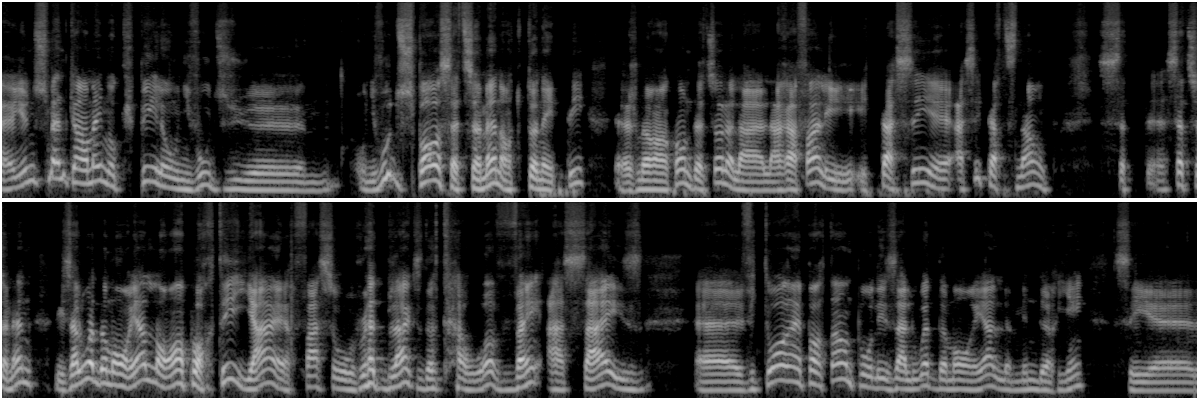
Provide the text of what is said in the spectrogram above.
Euh, il y a une semaine quand même occupée là, au, niveau du, euh, au niveau du sport cette semaine, en toute honnêteté. Euh, je me rends compte de ça. la, rafale est, assez, assez pertinente. Euh, cette, semaine. Les Alouettes de Montréal l'ont emporté hier face aux Red Blacks d'Ottawa, 20 à 16. Euh, victoire importante pour les Alouettes de Montréal, mine de rien. C'est euh,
